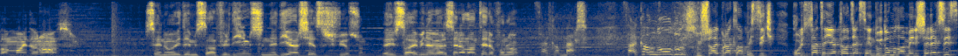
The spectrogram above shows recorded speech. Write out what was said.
Lan maydanoz. Sen o evde misafir değil misin? Ne diye her şeye sıçrıyorsun? Ev sahibine versene lan telefonu. Serkan ver. Serkan ne olur. Müşra'yı bırak lan pislik. Polis zaten yakalayacak seni. Duydun mu lan beni şerefsiz?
